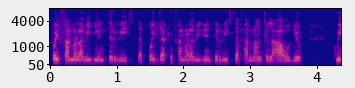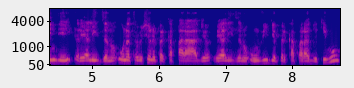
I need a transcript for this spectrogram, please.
poi fanno la video intervista, poi già che fanno la video intervista fanno anche l'audio, quindi realizzano una trasmissione per K Radio, realizzano un video per K Radio TV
